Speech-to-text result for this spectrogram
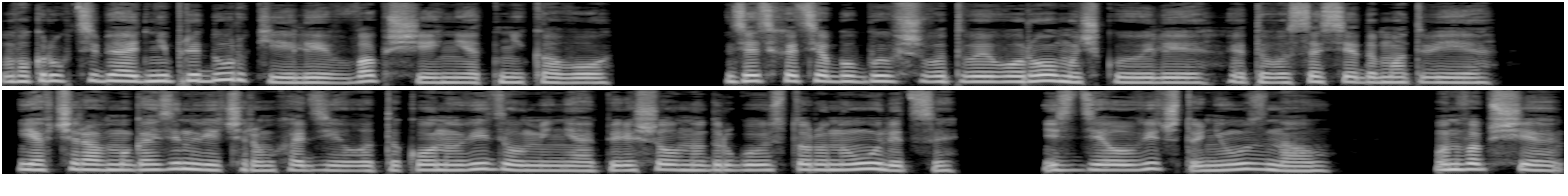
Вокруг тебя одни придурки или вообще нет никого. Взять хотя бы бывшего твоего Ромочку или этого соседа Матвея. Я вчера в магазин вечером ходила, так он увидел меня, перешел на другую сторону улицы и сделал вид, что не узнал. Он вообще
